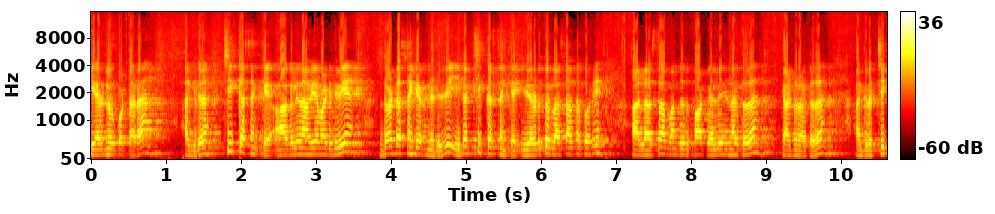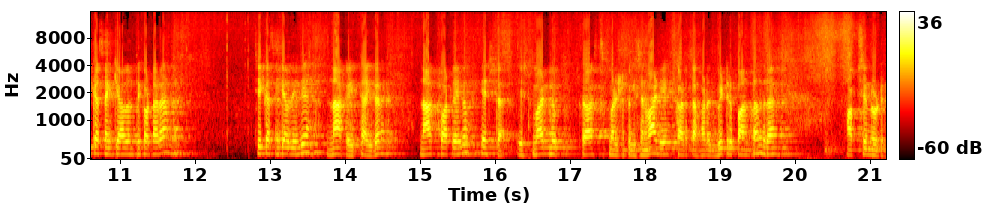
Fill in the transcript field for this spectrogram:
ಎರಡ್ನೂರು ಕೊಟ್ಟಾರ. ಹಾಗಿದ್ರೆ ಚಿಕ್ಕ ಸಂಖ್ಯೆ, ಆಗಲೇ ನಾವು ಏನು ಮಾಡಿದ್ವಿ? ದೊಡ್ಡ ಸಂಖ್ಯೆ ಕಂಡಿದ್ವಿ ಈಗ ಚಿಕ್ಕ ಸಂಖ್ಯೆ. ಇವೆರಡು ಲಸ ತಗೋರಿ ಆ ಲಸ ಬಂದದ ಪಾಟ್ ವ್ಯಾಲ್ಯೂ ಏನಾಗ್ತದೆ? ಎರಡ್ನೂರು ಆಗ್ತದೆ. ಹಾಗಿದ್ರೆ ಚಿಕ್ಕ ಸಂಖ್ಯೆ ಯಾವ್ದು ಅಂತ ಕೊಟ್ಟಾರ? ಚಿಕ್ಕ ಸಂಖ್ಯೆ ಯಾವ್ದು ಇಲ್ಲಿ ನಾಲ್ಕು ಐತೆ ಆಗಿದ್ದಾರೆ ನಾಲ್ಕು ಐದು ಎಷ್ಟು? ಎಷ್ಟು ಮಾಡಿ ನೀವು ಕ್ರಾಸ್ ಮಲ್ಟಿಪ್ಲಿಕೇಶನ್ ಮಾಡಿ ಕಡ್ತಾ ಹೊಡೆದು ಬಿಟ್ರಪ್ಪ ಅಂತಂದ್ರೆ ಆಪ್ಷನ್ ನೋಡ್ರಿ.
